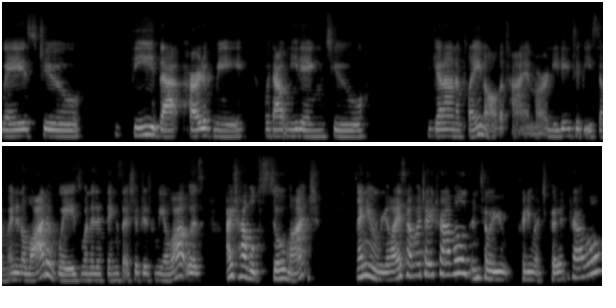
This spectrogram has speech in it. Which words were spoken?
ways to feed that part of me without needing to get on a plane all the time or needing to be somewhere. And in a lot of ways, one of the things that shifted for me a lot was I traveled so much I didn't even realize how much I traveled until you pretty much couldn't travel.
